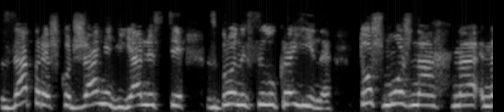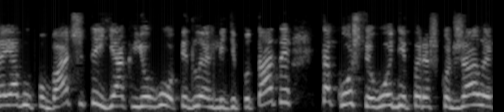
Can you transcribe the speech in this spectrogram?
за перешкоджання діяльності збройних сил України. Тож можна на наяву побачити, як його підлеглі депутати також сьогодні перешкоджали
